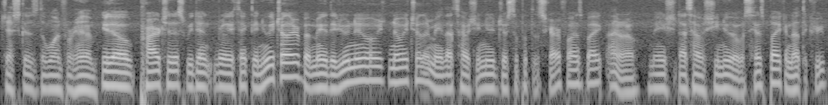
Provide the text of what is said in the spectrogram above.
Jessica's the one for him. You know, prior to this, we didn't really think they knew each other, but maybe they do know know each other. Maybe that's how she knew just to put the scarf on his bike. I don't know. Maybe sh- that's how she knew it was his bike and not the creepy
